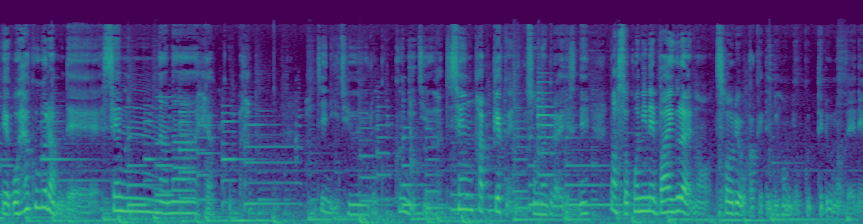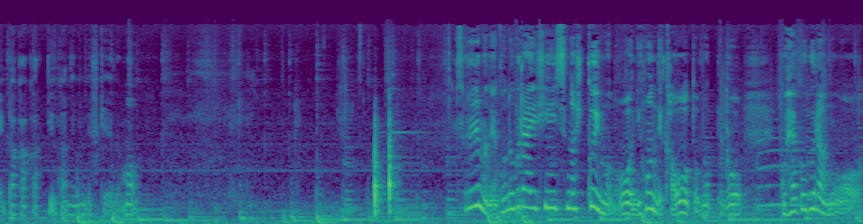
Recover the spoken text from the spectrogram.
500g で1700 81628,1800円。そんなぐらいですね。まあそこにね倍ぐらいの送料をかけて日本に送ってるのでねバカかっていう感じなんですけれども。それでもねこのぐらい品質の低いものを日本で買おうと思っても 500g を、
